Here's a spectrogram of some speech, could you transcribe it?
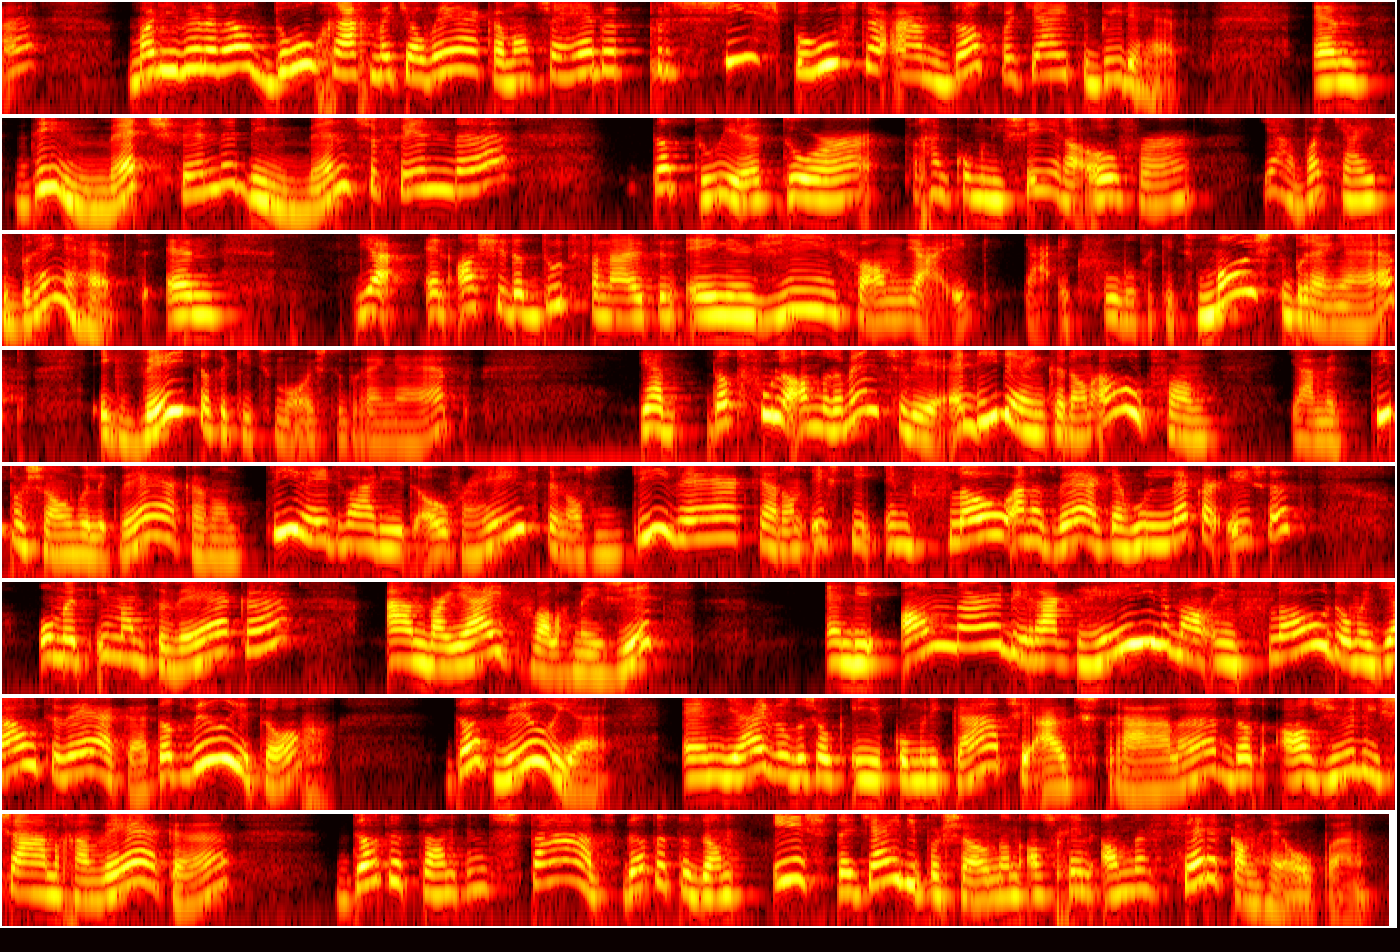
Maar die willen wel dolgraag met jou werken. Want ze hebben precies behoefte aan dat wat jij te bieden hebt. En die match vinden, die mensen vinden dat doe je door te gaan communiceren over ja, wat jij te brengen hebt. En, ja, en als je dat doet vanuit een energie van, ja ik, ja, ik voel dat ik iets moois te brengen heb. Ik weet dat ik iets moois te brengen heb. Ja, dat voelen andere mensen weer. En die denken dan ook van, ja, met die persoon wil ik werken. Want die weet waar die het over heeft. En als die werkt, ja, dan is die in flow aan het werk. Ja, hoe lekker is het om met iemand te werken aan waar jij toevallig mee zit. En die ander die raakt helemaal in flow door met jou te werken. Dat wil je toch? Dat wil je. En jij wil dus ook in je communicatie uitstralen dat als jullie samen gaan werken, dat het dan ontstaat. Dat het er dan is. Dat jij die persoon dan als geen ander verder kan helpen.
